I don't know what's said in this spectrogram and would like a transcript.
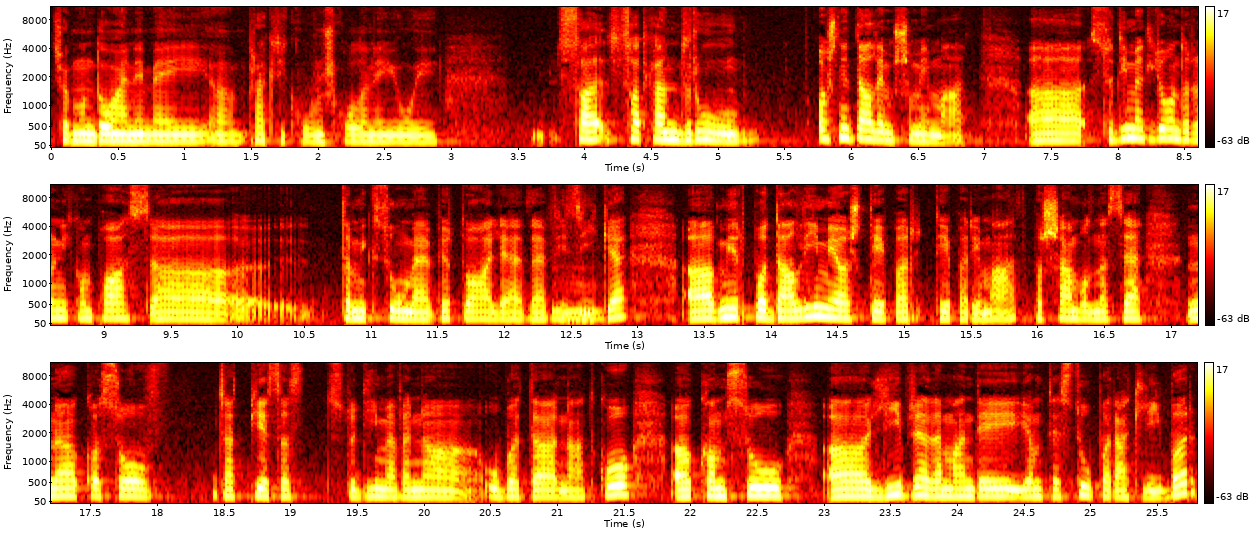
që mundoheni me i praktiku në shkollën e juj? Sa sa të kanë ndru? Është një dallim shumë i madh. Ë uh, studimet në Londër unë i kom pas ë uh, të miksume virtuale dhe mhm. fizike. Mm -hmm. uh, mirëpo dallimi është tepër tepër i madh. Për shembull, nëse në Kosovë Gjatë pjesës të studimeve në UBT në atë kohë, kom mësu librin dhe mandej jom testu për atë libër.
